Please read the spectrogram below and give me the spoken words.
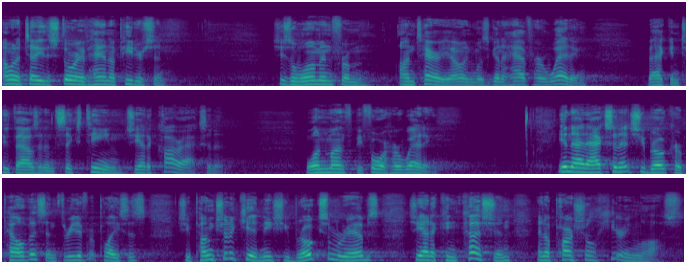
I want to tell you the story of Hannah Peterson. She's a woman from Ontario and was going to have her wedding back in 2016. She had a car accident one month before her wedding. In that accident, she broke her pelvis in three different places. She punctured a kidney. She broke some ribs. She had a concussion and a partial hearing loss.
